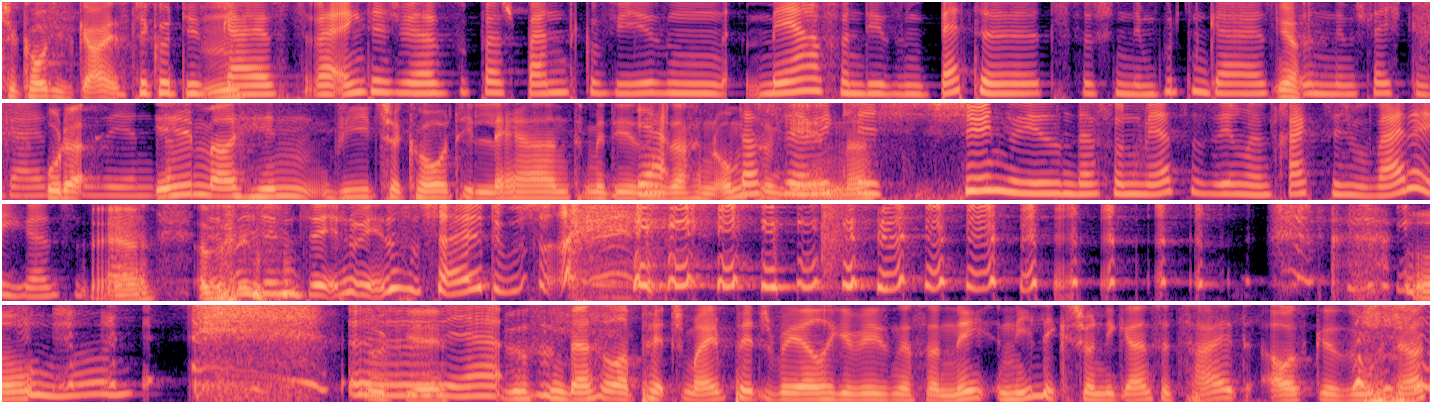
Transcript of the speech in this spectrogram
Chakotys Geist. Chakotys Mhm. Geist, weil eigentlich wäre es super spannend gewesen, mehr von diesem Battle zwischen dem guten Geist Ja. und dem schlechten Geist Oder zu sehen. Das- immerhin, wie Chakotay lernt, mit diesen Ja, Sachen Das wäre umzugehen. ne? wirklich schön gewesen, davon mehr zu sehen. Man fragt sich, wo war der die ganze Zeit? Ja, also- Also nicht in Janeways Schalldusche. Oh Mann. Okay, Äh, ja. das ist ein besserer Pitch. Mein Pitch wäre gewesen, dass er Nilix schon die ganze Zeit ausgesucht hat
